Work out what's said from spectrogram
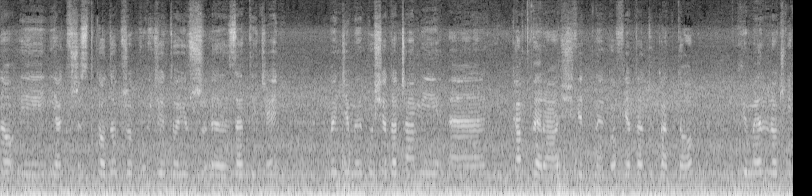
No i jak wszystko dobrze pójdzie, to już e, za tydzień będziemy posiadaczami e, kampera świetnego Fiata Ducato Hymer rocznik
